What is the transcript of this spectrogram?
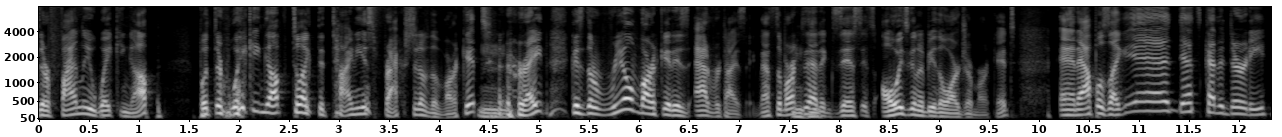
they're finally waking up but they're waking up to like the tiniest fraction of the market, mm. right? Because the real market is advertising. That's the market mm-hmm. that exists. It's always going to be the larger market. And Apple's like, yeah, that's kind of dirty,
